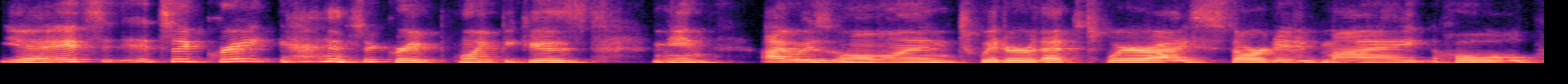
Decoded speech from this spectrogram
Yeah, it's it's a great it's a great point because I mean I was on Twitter. That's where I started my whole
